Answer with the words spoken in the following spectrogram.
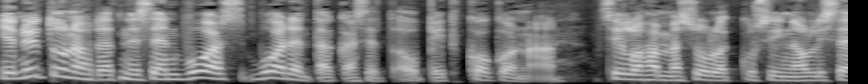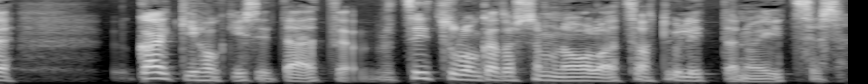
Ja nyt unohdat ne sen vuos, vuoden takaiset opit kokonaan. Silloinhan mä sulle, kun siinä oli se, kaikki hoki sitä, että sit sulla on kato semmoinen olo, että sä oot ylittänyt itsesi.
